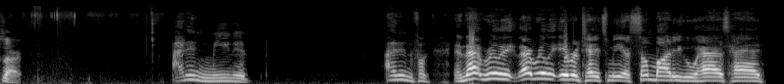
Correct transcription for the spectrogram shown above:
Sorry. I didn't mean it. I didn't fuck. And that really that really irritates me as somebody who has had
